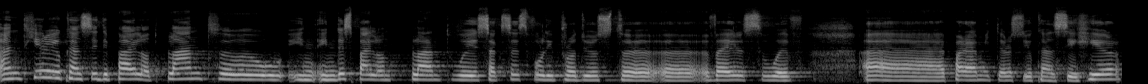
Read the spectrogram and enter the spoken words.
And here you can see the pilot plant. Uh, in, in this pilot plant, we successfully produced uh, uh, veils with uh, parameters you can see here.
